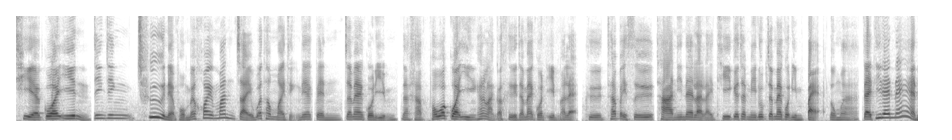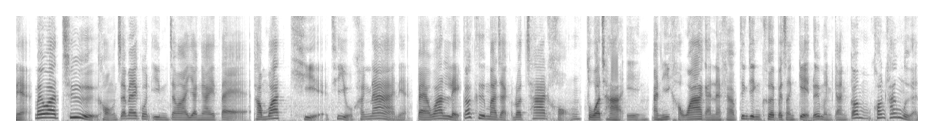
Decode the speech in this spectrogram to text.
เฉียกัวอิน จริง ๆ ชื่อเนี่ยผมไม่ค่อยมั่นใจว่าทำไมถึงเรียกเป็นเจ้าแม่กวนอิมนะครับเพราะว่ากัวอินข้างหลังก็คือเจ้าแม่กวนอิมมาแหละคือ ถ้าไปซื้อชานี้ในหลาย ๆ ที่ก็จะมีรูปเจ้าแม่กวนอิมแปะลงมา แต่ที่แน่ๆเนี่ยไม่ว่าชื่อของเจ้าแม่กวนอิมจะมายังไงแต่คำว่าเฉียที่อยู่ข้างหน้าเนี่ยแปลว่าเหล็กก็คือมาจากรสชาติของตัวชาเอง อันนี้เขาว่ากันนะครับจริง ๆ เคยไปสังเกตด้วยเหมือนกันก็ค่อนข้างเหมือน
